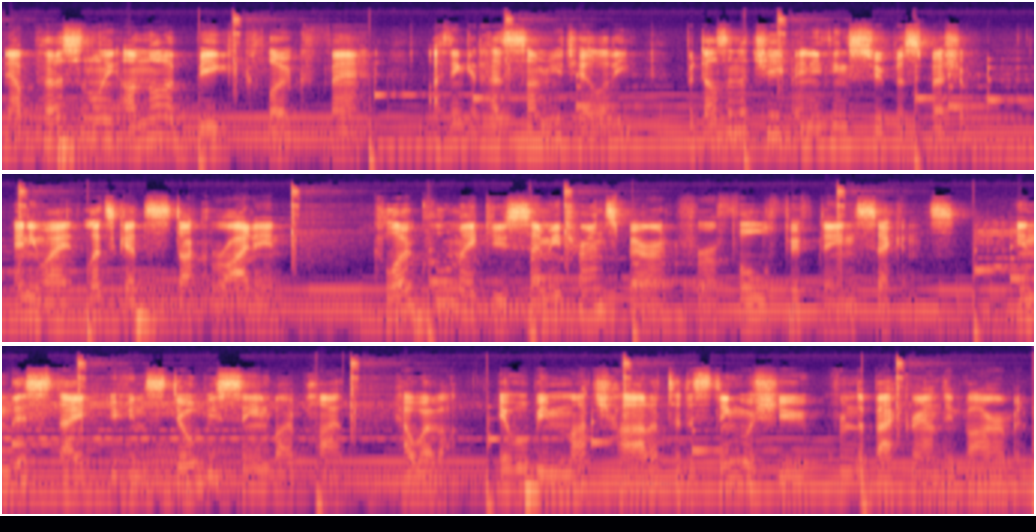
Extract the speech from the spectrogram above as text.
Now personally, I'm not a big Cloak fan. I think it has some utility, but doesn't achieve anything super special. Anyway, let's get stuck right in. Cloak will make you semi-transparent for a full 15 seconds. In this state, you can still be seen by pilot. However, it will be much harder to distinguish you from the background environment.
